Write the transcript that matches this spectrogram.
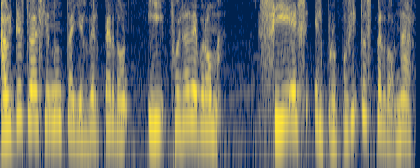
Ahorita estoy haciendo un taller del perdón y fuera de broma, sí es, el propósito es perdonar.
